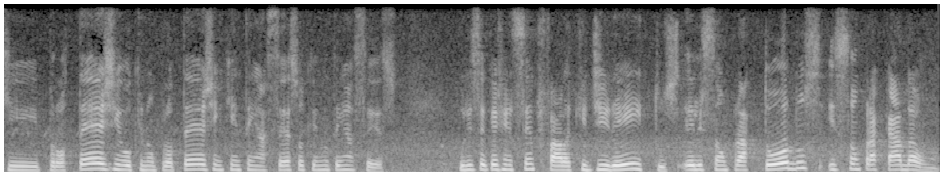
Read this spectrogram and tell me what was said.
que protegem ou que não protegem quem tem acesso ou quem não tem acesso. Por isso é que a gente sempre fala que direitos eles são para todos e são para cada um.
